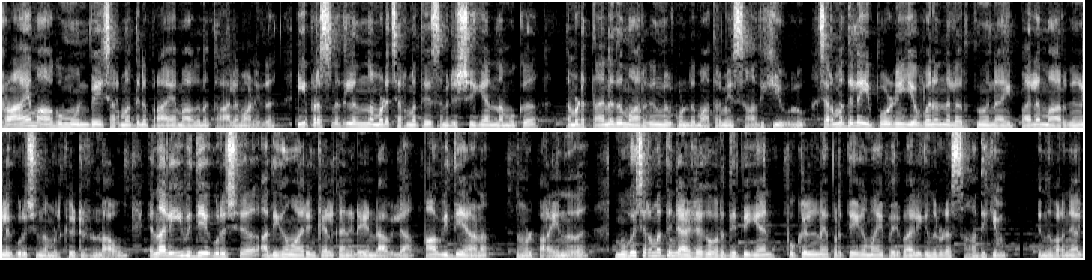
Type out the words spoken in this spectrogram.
പ്രായമാകും മുൻപേ ചർമ്മത്തിന് പ്രായമാകുന്ന കാലമാണിത്. ഈ പ്രശ്നത്തിൽ നിന്ന് നമ്മുടെ ചർമ്മത്തെ സംരക്ഷിക്കാൻ നമുക്ക് നമ്മുടെ തനത് മാർഗങ്ങൾ കൊണ്ട് മാത്രമേ സാധിക്കുകയുള്ളൂ. ചർമ്മത്തിലെ ഇപ്പോഴും യൗവനം നിലനിർത്തുന്നതിനായി പല മാർഗങ്ങളെക്കുറിച്ച് നമ്മൾ കേട്ടിട്ടുണ്ടാവും. എന്നാൽ ഈ വിദ്യയെക്കുറിച്ച് അധികം ആരും കേൾക്കാൻ ഇടയുണ്ടാവില്ല. ആ വിദ്യയാണ് നമ്മൾ പറയുന്നത്. മുഖചർമ്മത്തിന്റെ അഴക് വർദ്ധിപ്പിക്കാൻ പുകലിനെ പ്രത്യേകമായി പരിപാലിക്കുന്നതിലൂടെ സാധിക്കും എന്ന് പറഞ്ഞാൽ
